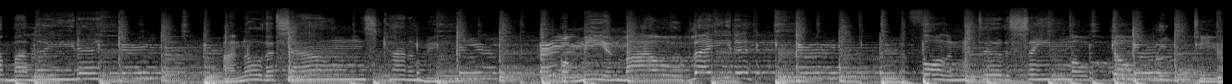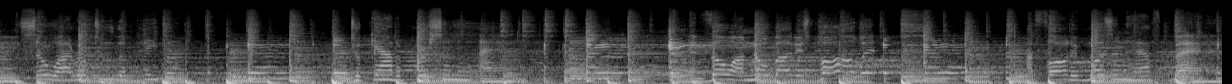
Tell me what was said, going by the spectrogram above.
About my lady. I know that sounds kind of mean. But me and my old lady have fallen into the same old old routine. So I wrote to the paper, took out a personal ad. And though I'm nobody's poet, I thought it wasn't half bad.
